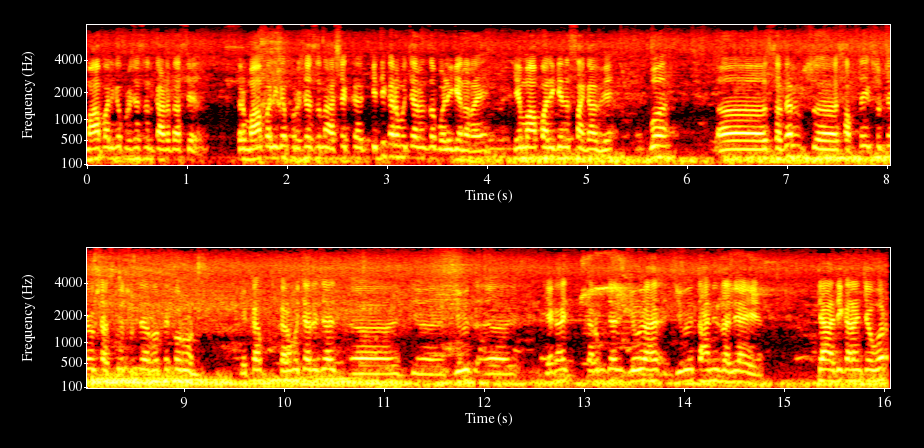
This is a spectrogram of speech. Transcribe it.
महापालिका प्रशासन काढत असेल तर महापालिका प्रशासन अशा क- किती कर्मचाऱ्यांचा बळी घेणार आहे हे महापालिकेने सांगावे. व सदर स- साप्ताहिक सुट्ट्या व शासकीय सुट्ट्या रद्द करून एका कर्मचाऱ्याच्या जीवित जे एका कर्मचारी जीव जीवितहानी झाली आहे त्या अधिकाऱ्यांच्यावर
